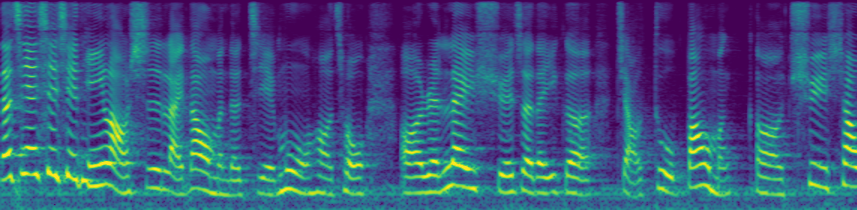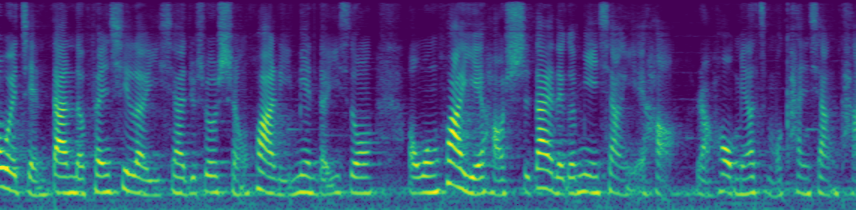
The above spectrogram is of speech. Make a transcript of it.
那今天谢谢婷婷老师来到我们的节目哈，从呃人类学者的一个角度帮我们呃去稍微简单的分析了一下，就说神话里面的一种呃文化也好，时代的一个面向也好好，然后我们要怎么看向他？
